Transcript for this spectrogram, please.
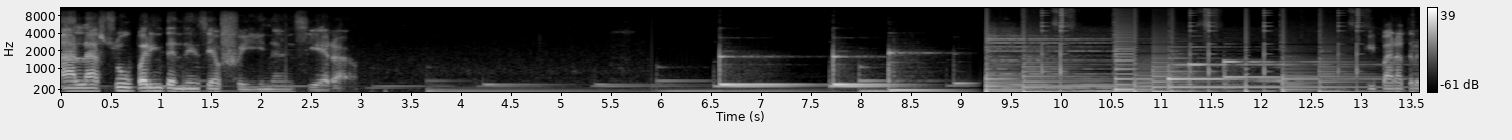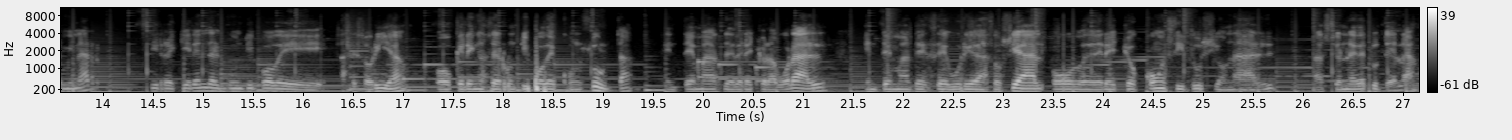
a la superintendencia financiera. Para terminar, si requieren de algún tipo de asesoría o quieren hacer un tipo de consulta en temas de derecho laboral, en temas de seguridad social o de derecho constitucional, acciones de tutela,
